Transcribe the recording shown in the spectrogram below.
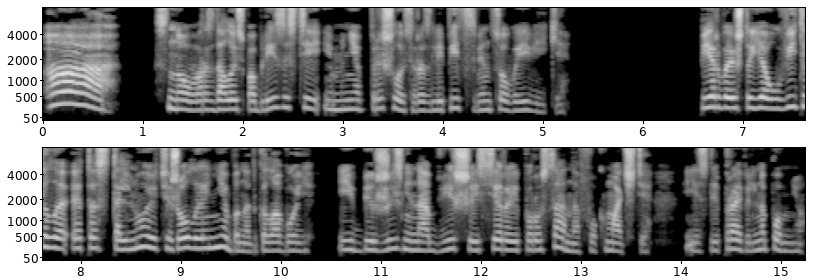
а, Снова раздалось поблизости, и мне пришлось разлепить свинцовые веки. Первое, что я увидела, — это стальное тяжелое небо над головой и безжизненно обвисшие серые паруса на фок-мачте, если правильно помню.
